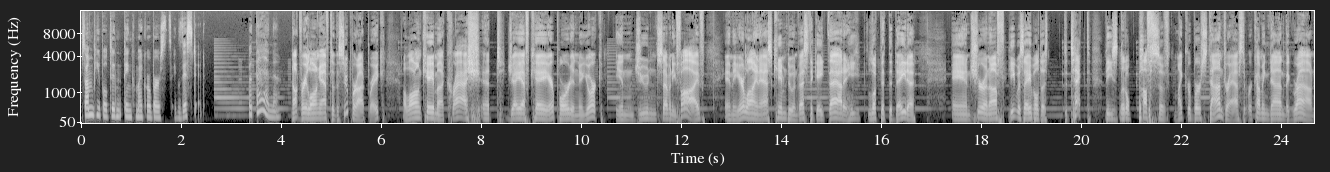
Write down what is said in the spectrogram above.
Some people didn't think microbursts existed. But then, not very long after the super outbreak, along came a crash at JFK Airport in New York in June 75, and the airline asked him to investigate that, and he looked at the data, and sure enough, he was able to detect these little puffs of microburst downdrafts that were coming down to the ground.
